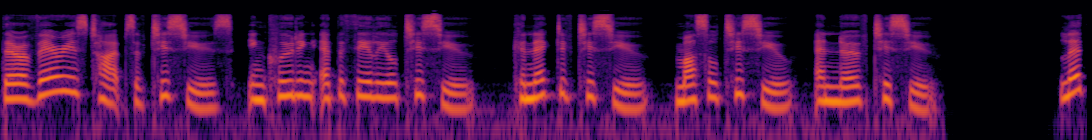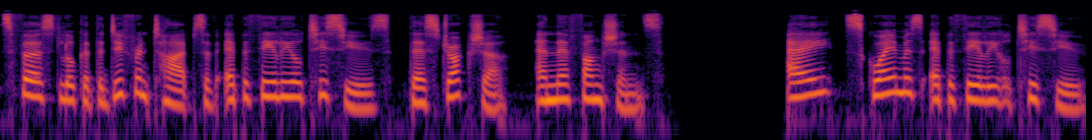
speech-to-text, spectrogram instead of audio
there are various types of tissues, including epithelial tissue, connective tissue, muscle tissue, and nerve tissue. Let's first look at the different types of epithelial tissues, their structure, and their functions. A. Squamous epithelial tissue.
